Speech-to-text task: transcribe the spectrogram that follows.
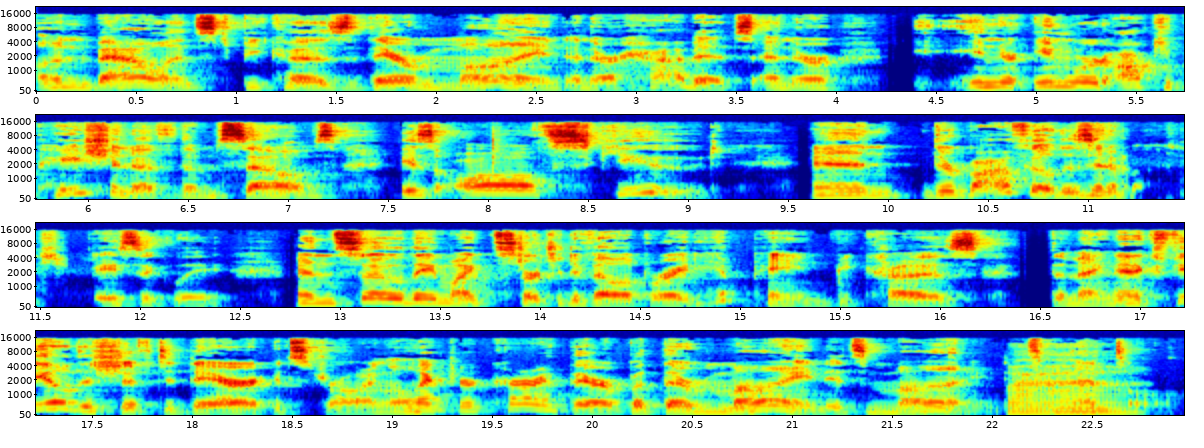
unbalanced because their mind and their habits and their inner, inward occupation of themselves is all skewed and their biofield is in a bunch, basically. And so they might start to develop right hip pain because the magnetic field is shifted there. It's drawing electric current there, but their mind, it's mind, wow. it's mental.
